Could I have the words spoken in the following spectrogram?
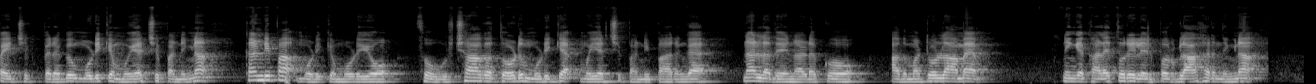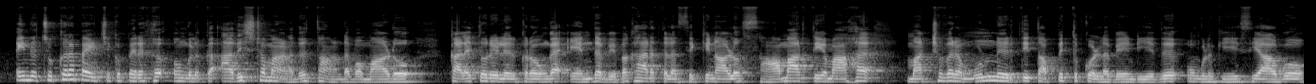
பயிற்சிக்கு பிறகு முடிக்க முயற்சி பண்ணிங்கன்னா கண்டிப்பாக முடிக்க முடியும். ஸோ உற்சாகத்தோடு முடிக்க முயற்சி பண்ணி பாருங்கள் நல்லதே நடக்கும். அது மட்டும் இல்லாமல் நீங்கள் கலைத்துறையில் இருப்பவர்களாக இருந்தீங்கன்னா இந்த சுக்கர பயிற்சிக்கு பிறகு உங்களுக்கு அதிர்ஷ்டமானது தாண்டவமாடும். கலைத்துறையில் இருக்கிறவங்க எந்த விவகாரத்தில் சிக்கினாலும் சாமர்த்தியமாக மற்றவரை முன்னிறுத்தி தப்பித்து கொள்ள வேண்டியது உங்களுக்கு ஈஸியாகும்.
